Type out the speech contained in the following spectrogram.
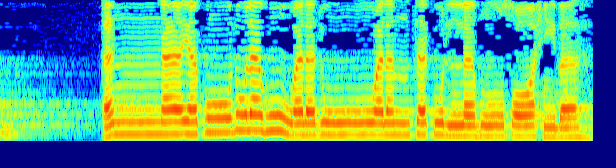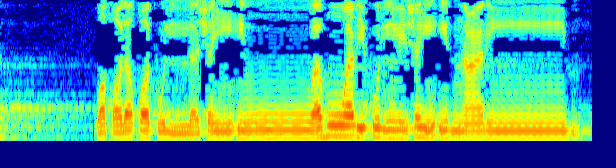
أَنَّى يَكُونُ لَهُ وَلَدٌ وَلَمْ تَكُنْ لَهُ صَاحِبَةٌ وَخَلَقَ كُلَّ شَيْءٍ وَهُوَ بِكُلِّ شَيْءٍ عَلِيمٌ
